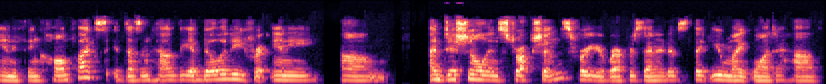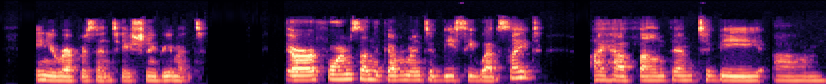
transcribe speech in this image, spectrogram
anything complex. It doesn't have the ability for any um, additional instructions for your representatives that you might want to have in your representation agreement. There are forms on the Government of BC website. I have found them to be um,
